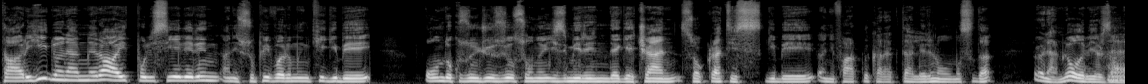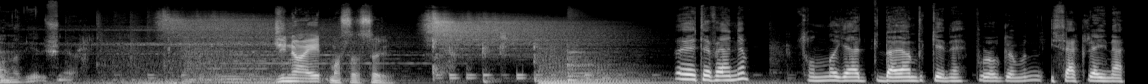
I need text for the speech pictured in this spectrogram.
tarihi dönemlere ait polisiyelerin hani Supi Varım'ınki gibi 19. yüzyıl sonu İzmir'inde geçen Sokratis gibi hani farklı karakterlerin olması da önemli olabilir zamanla diye düşünüyorum. Cinayet Masası Evet efendim. Sonuna geldik dayandık gene programın İshak Reyna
